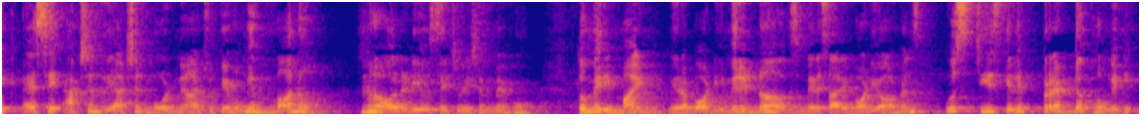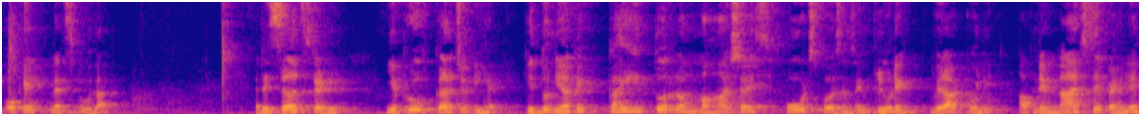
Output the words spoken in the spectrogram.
एक ऐसे एक्शन रिएक्शन मोड में आ चुके होंगे, मानो मैं ऑलरेडी उस सिचुएशन में हूँ। तो मेरी माइंड मेरा बॉडी मेरे नर्व्स मेरे सारे बॉडी ऑर्गन्स उस चीज़ के लिए प्रेप्ड अप होंगे कि okay let's do that research study ये प्रूव कर चुकी है कि दुनिया के कई तुर्रम महाशय sports person including Virat Kohli, अपने मैच से पहले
